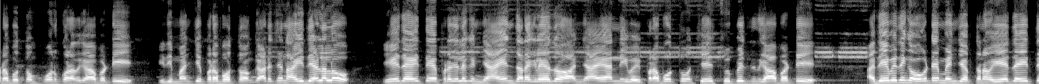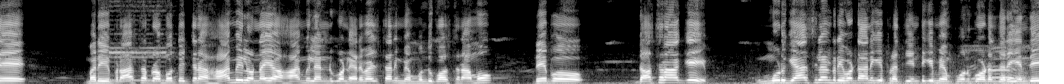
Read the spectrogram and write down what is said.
ప్రభుత్వం పూనుకున్నది కాబట్టి ఇది మంచి ప్రభుత్వం. గడిచిన ఐదేళ్ళలో ఏదైతే ప్రజలకు న్యాయం జరగలేదో ఆ న్యాయాన్ని ఈ ప్రభుత్వం చేసి చూపించింది కాబట్టి అదేవిధంగా ఒకటే మేము చెప్తున్నాం ఏదైతే మరి రాష్ట్ర ప్రభుత్వం ఇచ్చిన హామీలు ఉన్నాయో ఆ హామీలన్నీ కూడా నెరవేర్చడానికి మేము ముందుకు వస్తున్నాము. రేపు దసరాకి మూడు గ్యాస్ సిలిండర్ ఇవ్వడానికి ప్రతి ఇంటికి మేము పూనుకోవడం జరిగింది.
